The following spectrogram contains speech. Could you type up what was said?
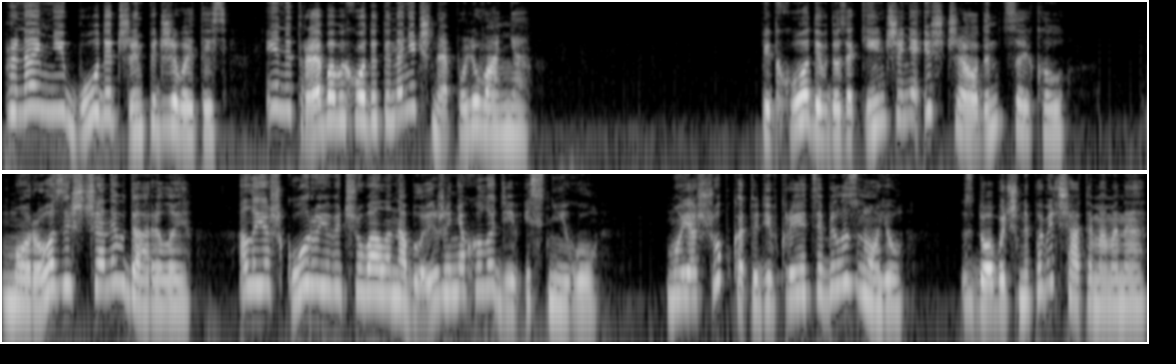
Принаймні буде чим підживитись, і не треба виходити на нічне полювання. Підходив до закінчення іще один цикл. Морози ще не вдарили, але я шкурою відчувала наближення холодів і снігу. Моя шубка тоді вкриється білизною. Здобич не помічатиме мене.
